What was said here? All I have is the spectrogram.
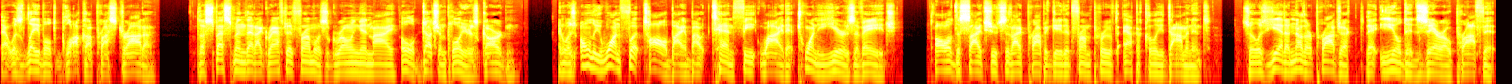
that was labeled Glauca prostrata. The specimen that I grafted from was growing in my old Dutch employer's garden and was only one foot tall by about 10 feet wide at 20 years of age. All of the side shoots that I propagated from proved apically dominant, so it was yet another project that yielded zero profit.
